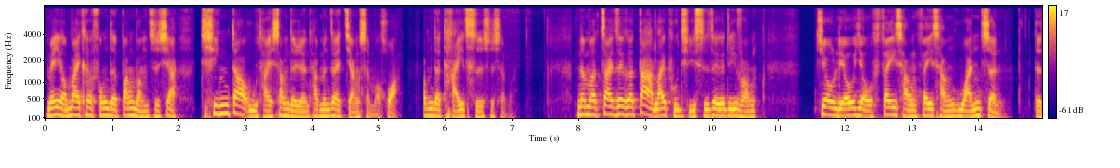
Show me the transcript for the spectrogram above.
没有麦克风的帮忙之下，听到舞台上的人他们在讲什么话，他们的台词是什么。那么在这个大莱普提斯这个地方，就留有非常非常完整的。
